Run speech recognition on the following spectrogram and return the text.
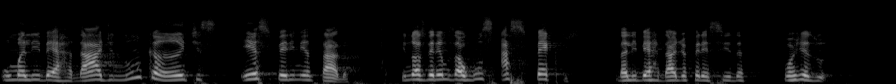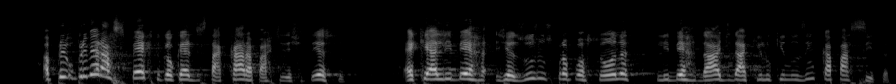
uma liberdade nunca antes experimentada. E nós veremos alguns aspectos da liberdade oferecida por Jesus. O primeiro aspecto que eu quero destacar a partir deste texto é que liber... Jesus nos proporciona liberdade daquilo que nos incapacita.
